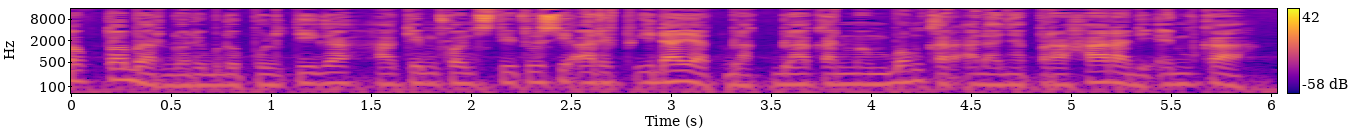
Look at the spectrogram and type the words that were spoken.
Oktober 2023, Hakim Konstitusi Arif Hidayat belak-belakan membongkar adanya prahara di MK.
